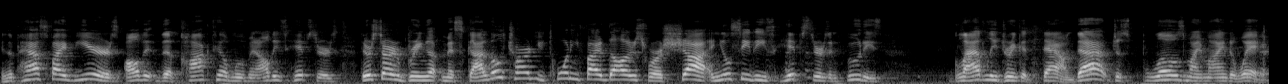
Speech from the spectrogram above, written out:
In the past five years, all the, the cocktail movement, all these hipsters, they're starting to bring up mezcal. They'll charge you $25 for a shot, and you'll see these hipsters and foodies gladly drink it down. That just blows my mind away.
